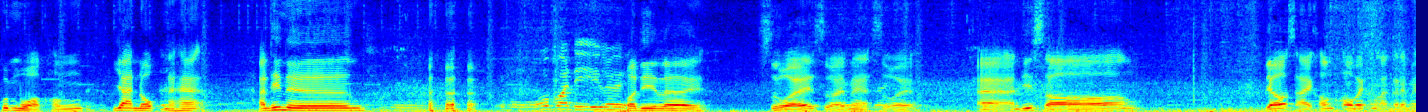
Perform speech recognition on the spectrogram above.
คุณหมวกของย่านกนะฮะ อันที่หนึ่ง โอ้โหพอดีเลย พอดีเลย สวยสวยแม่สวย อ่า อันที่สอง เดี๋ยวสายคล้องคอไว้ข้างหลังก็ได้ไหม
